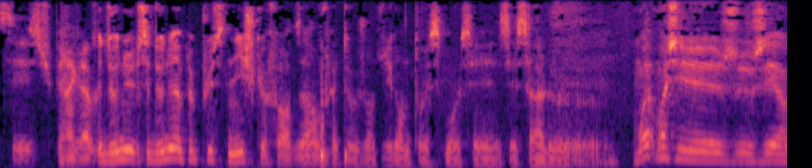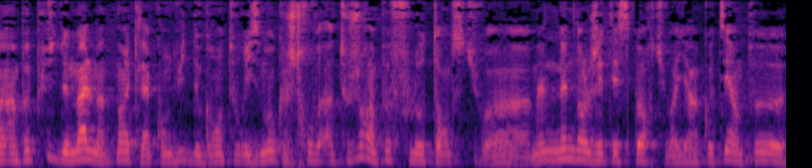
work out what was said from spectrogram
c'est super agréable. C'est devenu c'est devenu un peu plus niche que Forza en fait aujourd'hui Gran Turismo. C'est c'est ça le. Moi, moi, j'ai, j'ai un, un peu plus de mal maintenant avec la conduite de Gran Turismo que je trouve euh, toujours un peu flottante, tu vois. Euh, Même, même dans le GT Sport, tu vois, il y a un côté un peu.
